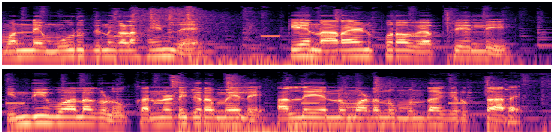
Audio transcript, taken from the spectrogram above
ಮೊನ್ನೆ ಮೂರು ದಿನಗಳ ಹಿಂದೆ ಕೆ. ನಾರಾಯಣಪುರ ವ್ಯಾಪ್ತಿಯಲ್ಲಿ ಹಿಂದಿವಾಲಗಳು ಕನ್ನಡಿಗರ ಮೇಲೆ ಹಲ್ಲೆಯನ್ನು ಮಾಡಲು ಮುಂದಾಗಿರುತ್ತಾರೆ.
